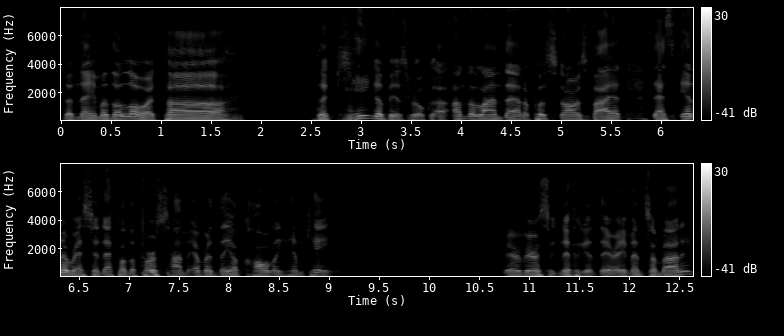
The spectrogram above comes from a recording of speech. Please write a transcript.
the name of the Lord. The the king of Israel. Uh, underline that or put stars by it. That's interesting that for the first time ever, they are calling him king. Very, very significant there. Amen, somebody?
